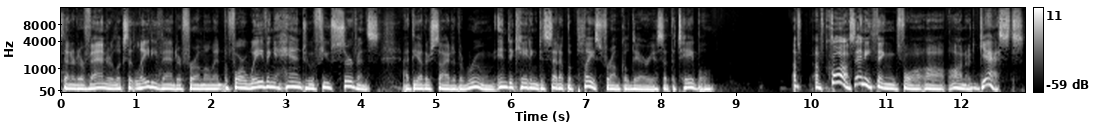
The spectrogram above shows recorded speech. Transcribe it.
Senator Vander looks at Lady Vander for a moment before waving a hand to a few servants at the other side of the room, indicating to set up a place for Uncle Darius at the table. Of, of course, anything for our honored guests.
